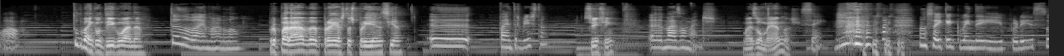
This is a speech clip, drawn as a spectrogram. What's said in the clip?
Uau. Tudo bem contigo, Ana? Tudo bem, Marlon. Preparada para esta experiência? Uh, para a entrevista? Sim, sim. Uh, mais ou menos. Mais ou menos. Sim. não sei o que é que vem daí, por isso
